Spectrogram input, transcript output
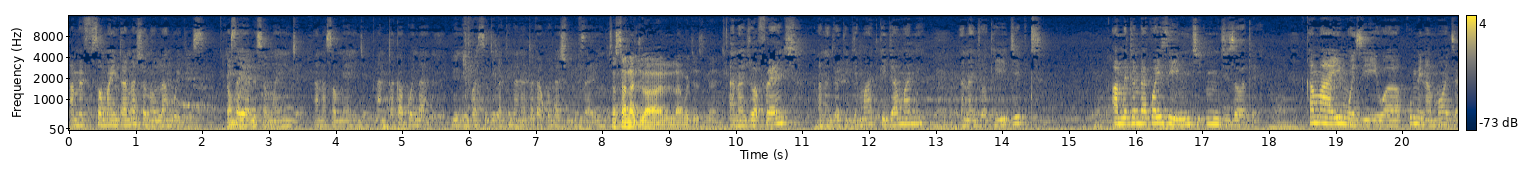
Amesoma international languages. Sasa yeye alisoma nje. Anasomea nje. Anataka kwenda university lakini anataka kwenda shule za nje. Sasa anajua languages gani? anajua French, anajua Kijama, Kijamani, anajua Kiegypt. Ametembea kwa hizi mji, mji zote. Kama hii mwezi wa kumi na moja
